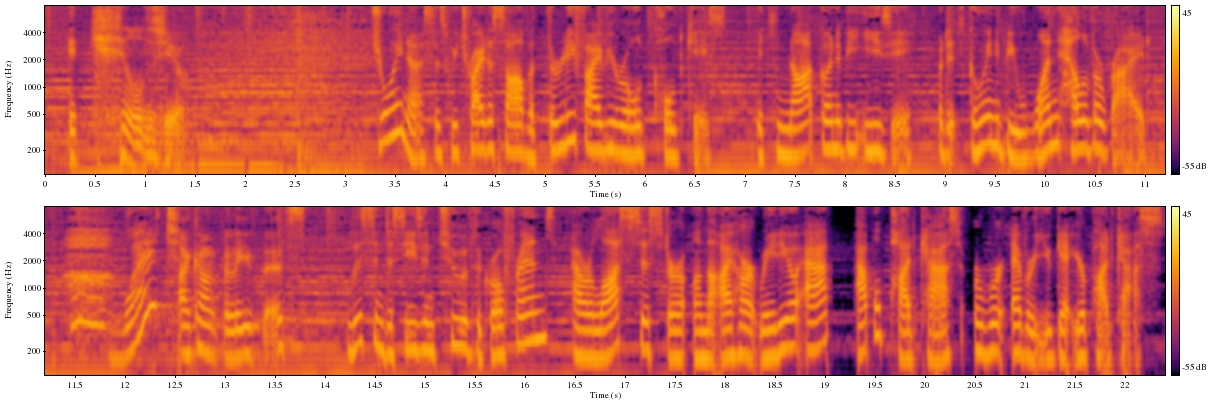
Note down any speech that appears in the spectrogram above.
it kills you. Join us as we try to solve a 35 year old cold case. It's not going to be easy, but it's going to be one hell of a ride. what? I can't believe this. Listen to season two of The Girlfriends, Our Lost Sister on the iHeartRadio app, Apple Podcasts, or wherever you get your podcasts.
